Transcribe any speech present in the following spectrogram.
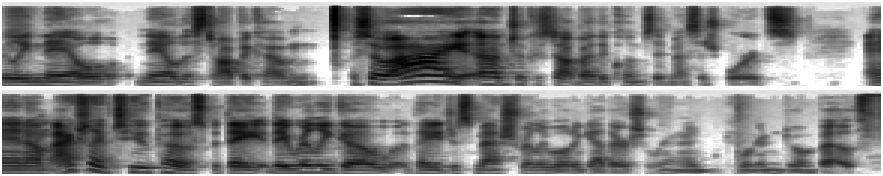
really nail nail this topic home. So I um, took a stop by the Clemson message boards. And um, I actually have two posts, but they they really go they just mesh really well together. So we're gonna we're gonna do them both.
